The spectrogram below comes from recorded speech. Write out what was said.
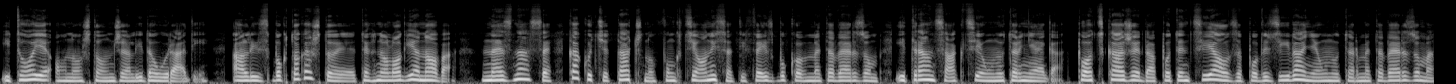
i to je ono što on želi da uradi. Ali zbog toga što je tehnologija nova, ne zna se kako će tačno funkcionisati Facebookov metaverzum i transakcije unutar njega. Poc kaže da potencijal za povezivanje unutar metaverzuma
